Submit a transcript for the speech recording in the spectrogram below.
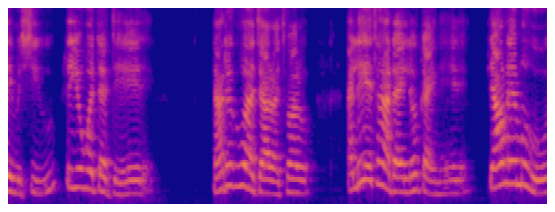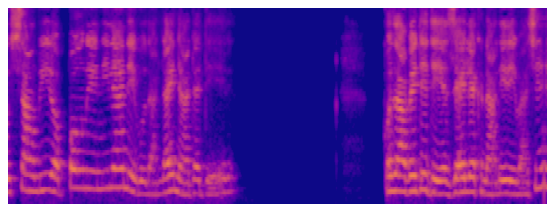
လိမ့်မရှိဘူးလျှို့ဝှက်တတ်တယ်တဲ့နောက်တစ်ခုကကြတော့ကျမတို့အလေးအထားအတိုင်းလောက်ကင်တယ်တဲ့ပြောင်းလဲမှုကိုရှောင်ပြီးတော့ပုံသင်နည်းလမ်းတွေကိုသာလိုက်နာတတ်တယ်တဲ့ conservative တွေရဲ့ဇဲလက္ခဏာလေးတွေပါရှင်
